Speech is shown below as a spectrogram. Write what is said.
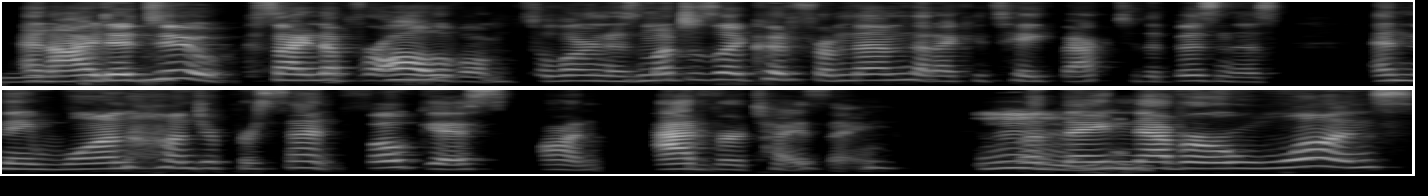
Mm-hmm. And I did mm-hmm. too. I signed up for all mm-hmm. of them to learn as much as I could from them that I could take back to the business. And they 100% focus on advertising, mm-hmm. but they mm-hmm. never once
